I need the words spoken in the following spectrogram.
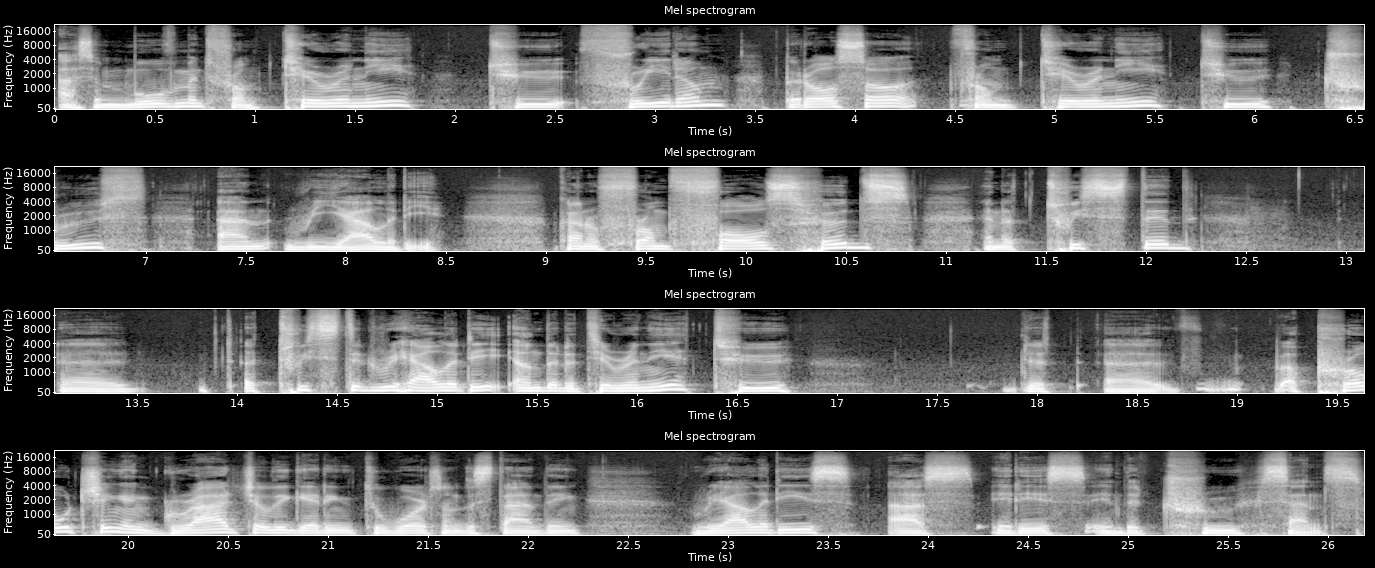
as a movement from tyranny to freedom, but also from tyranny to truth and reality kind of from falsehoods and a twisted uh, a twisted reality under the tyranny to just uh, approaching and gradually getting towards understanding realities as it is in the true sense.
